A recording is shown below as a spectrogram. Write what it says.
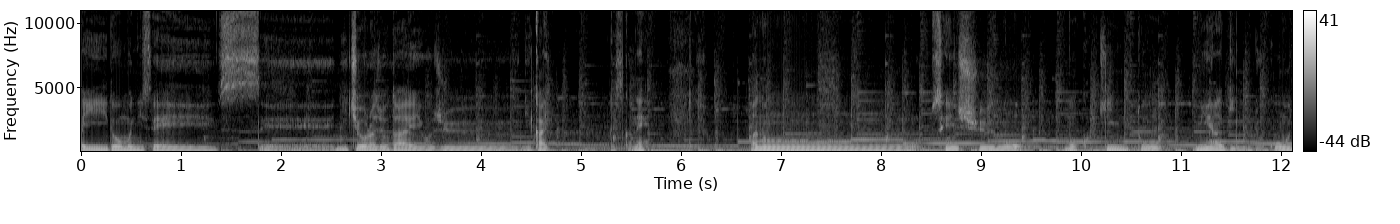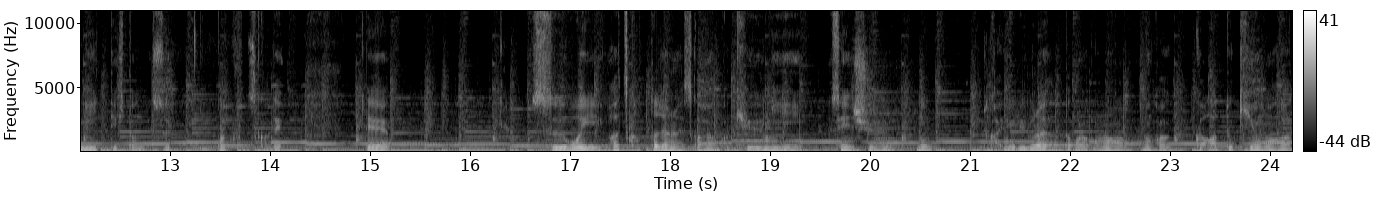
はい、どうも、にせす、えー、日曜ラジオ第52回ですかね。あのー、先週の木金と宮城に旅行に行ってきたんです。1泊2日で。で、すごい暑かったじゃないですか、なんか急に先週の火曜日ぐらいだったからかな。なんかガーッと気温上がっ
